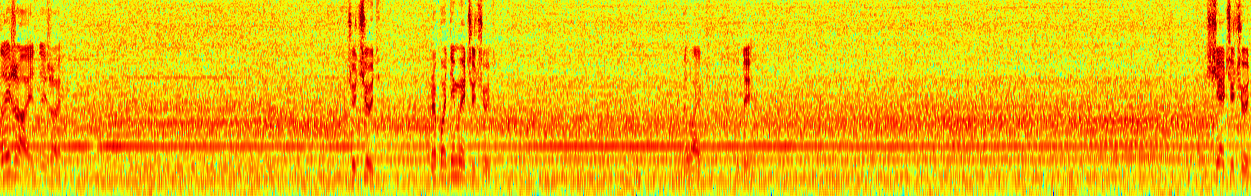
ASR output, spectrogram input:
Заїжджай, заїжджай. Чуть-чуть. Приподніми чуть-чуть. Давай туди. Ще чуть-чуть.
